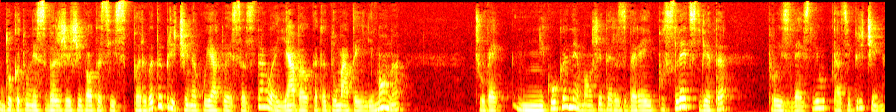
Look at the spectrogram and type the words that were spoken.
Докато не свърже живота си с първата причина, която е създала ябълката, домата и лимона, човек никога не може да разбере и последствията, произлезли от тази причина.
